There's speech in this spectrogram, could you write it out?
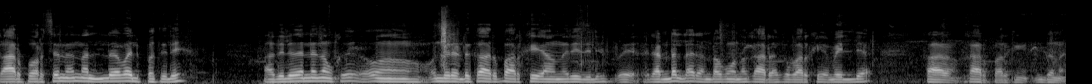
കാർ പോർച്ച് തന്നെ നല്ല വലിപ്പത്തിൽ അതിൽ തന്നെ നമുക്ക് ഒന്ന് രണ്ട് കാർ പാർക്ക് ചെയ്യാവുന്ന രീതിയിൽ രണ്ടല്ല രണ്ടോ മൂന്നോ കാറൊക്കെ പാർക്ക് ചെയ്യാം. വലിയ കാർ കാർ പാർക്കിംഗ് ഇതാണ്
